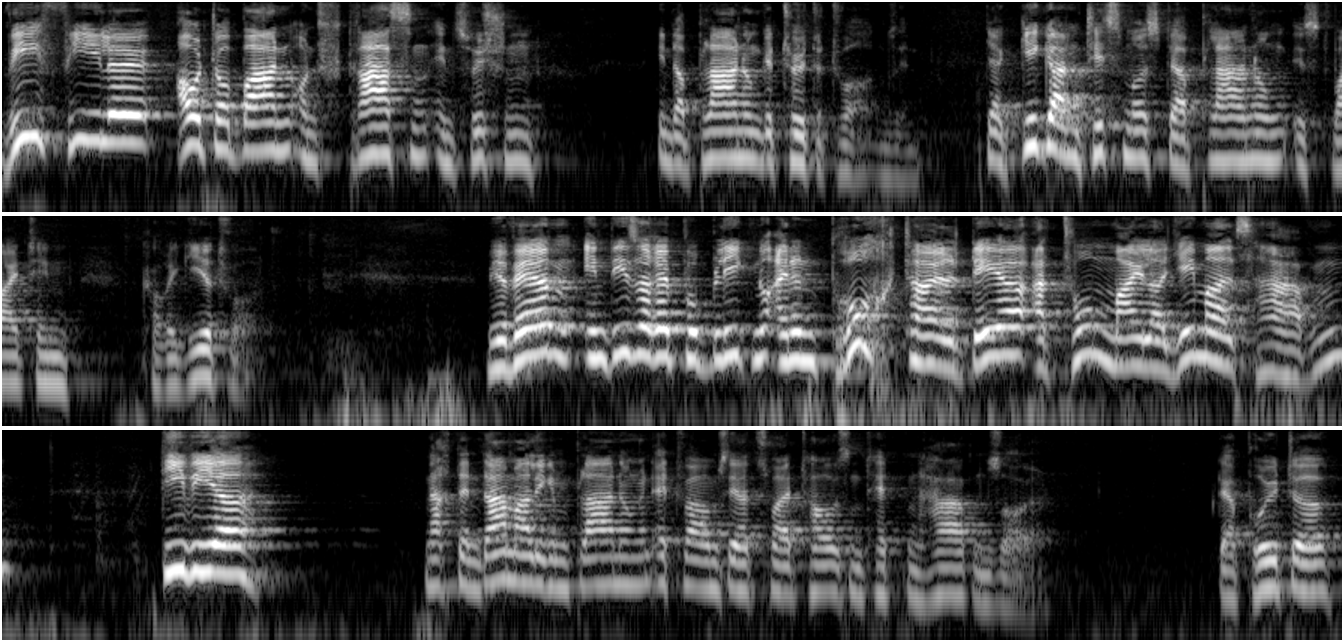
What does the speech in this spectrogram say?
wie viele Autobahnen und Straßen inzwischen in der Planung getötet worden sind. Der Gigantismus der Planung ist weithin korrigiert worden. Wir werden in dieser Republik nur einen Bruchteil der Atommeiler jemals haben, die wir nach den damaligen Planungen etwa ums Jahr 2000 hätten haben sollen. Der Brüter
